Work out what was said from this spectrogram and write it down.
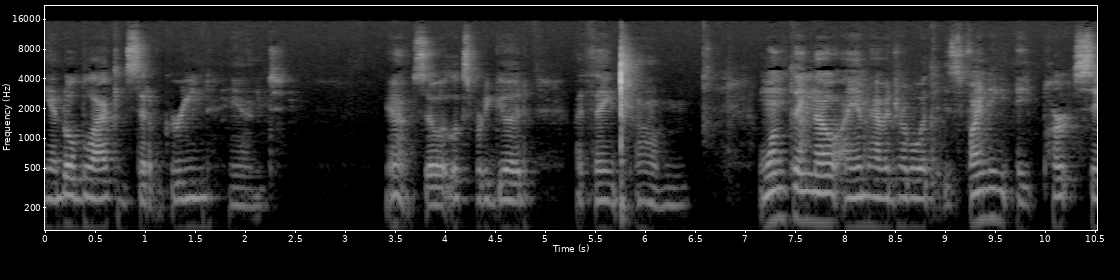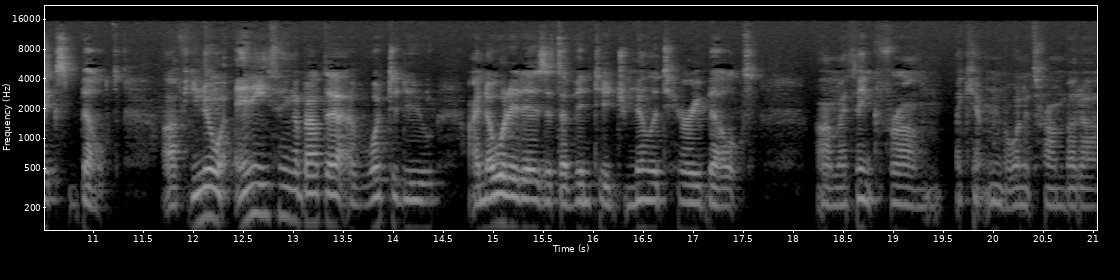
handle black instead of green, and yeah, so it looks pretty good. I think, um, one thing though I am having trouble with is finding a part 6 belt. Uh, if you know anything about that, of what to do, I know what it is. It's a vintage military belt. Um, I think from, I can't remember when it's from, but uh,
